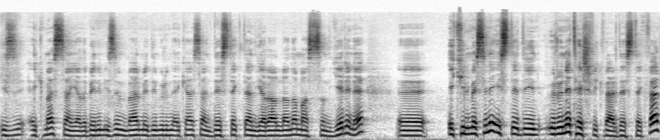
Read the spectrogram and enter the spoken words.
izi ekmezsen ya da benim izin vermediğim ürünü ekersen destekten yararlanamazsın yerine e, ekilmesini istediğin ürüne teşvik ver, destek ver.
